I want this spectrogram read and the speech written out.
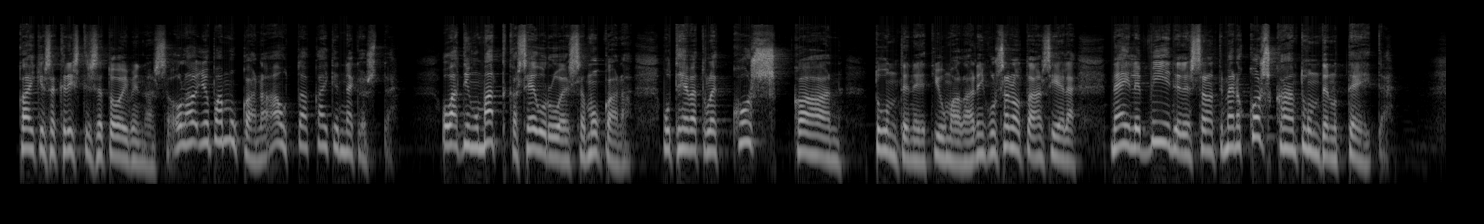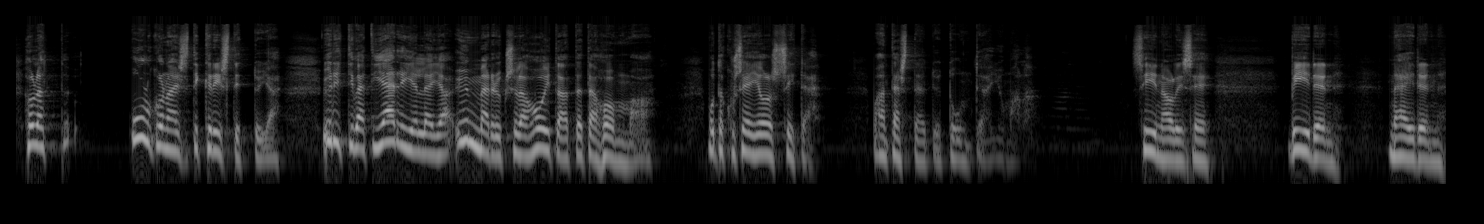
kaikessa kristillisessä toiminnassa, olla jopa mukana, auttaa kaiken näköistä. Ovat niin kuin matkaseurueessa mukana, mutta he eivät ole koskaan tunteneet Jumalaa. Niin kuin sanotaan siellä, näille viidelle sanotte, mä en ole koskaan tuntenut teitä. He olivat ulkonaisesti kristittyjä, yrittivät järjellä ja ymmärryksellä hoitaa tätä hommaa, mutta kun se ei ole sitä, vaan tästä täytyy tuntea Jumala. Siinä oli se viiden näiden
